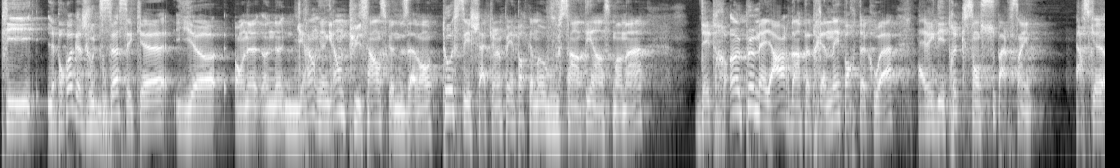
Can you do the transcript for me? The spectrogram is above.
Puis le pourquoi que je vous dis ça, c'est que y a, on a, une grande, une grande puissance que nous avons tous et chacun, peu importe comment vous vous sentez en ce moment, d'être un peu meilleur dans à peu près n'importe quoi avec des trucs qui sont super simples. Parce que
